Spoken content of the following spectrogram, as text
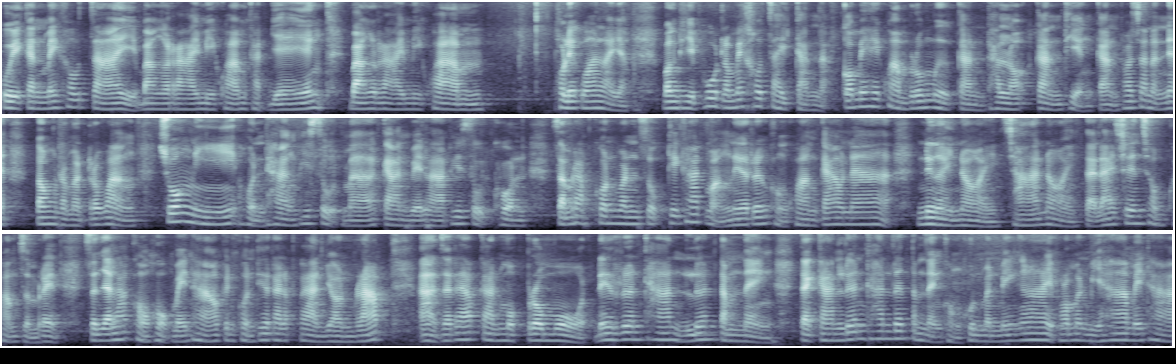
คุยกันไม่เข้าใจ บางรายมีความขัดแย้ง บางรายมีความ เขาเรียกว่าอะไรอะ่ะ บางทีพูดแล้วไม่เข้าใจกันน่ะ ก็ไม่ให้ความร่วมมือกันทะเลาะกันเถียงกัน เพราะฉะนั้นเนี่ยต้องระมัดระวังช่วงนี้หนทางพิสูจน์มาการเวลาพิสูจน์คนสำหรับคนวันศุกร์ที่คาดหวังในเรื่องของความก้าวหน้า เหนื่อยหน่อย ช้าหน่อย แต่ได้ชื่นชมความสำเร็จ สัญลักษณ์ของหกไม้เท้า เป็นคนที่ได้รับการยอมรับ อาจจะได้รับการมกโปรโมทได้เลื่อนขั้นเลื่อนตำแหน่ง แต่การเลื่อนขั้นเลื่อนตำแหน่งของคุณมันไม่ง่าย เพราะมันมีห้าไม้เท้า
